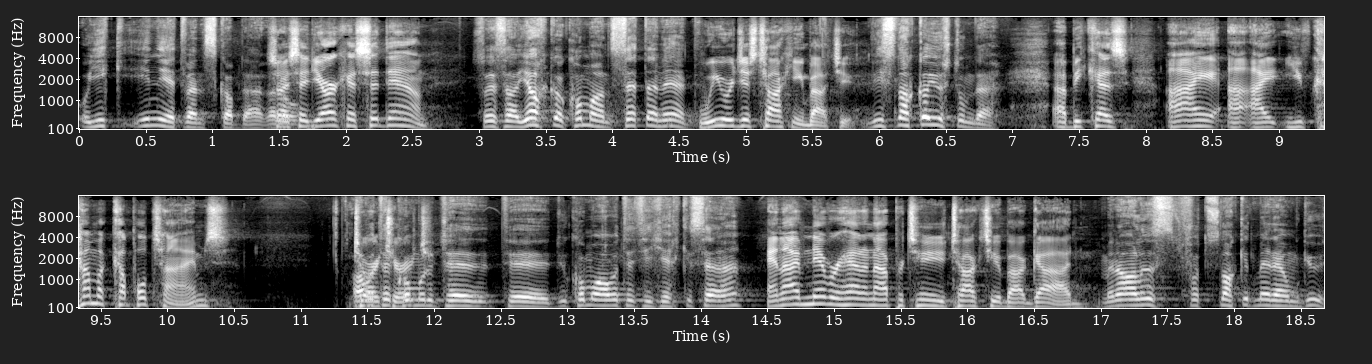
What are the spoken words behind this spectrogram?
og gikk inn i et vennskap der? So I said, Yarka, sit down. Så jeg sa Jarka, kom an, sett deg ned. We were just talking about you Vi snakka just om det. uh, because I, I, you've come a couple times to our kommer church, du til, til Du kommer av og til til kirke, and I've never had an opportunity to talk to you about God. Men jeg har aldri fått snakket med deg om Gud.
